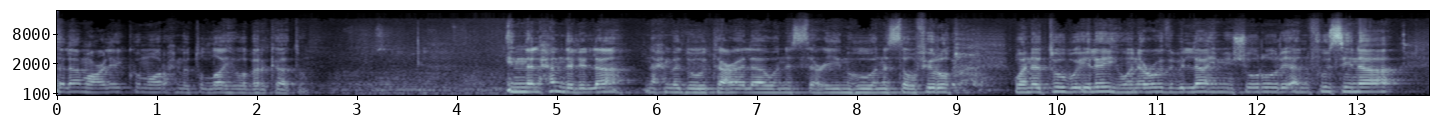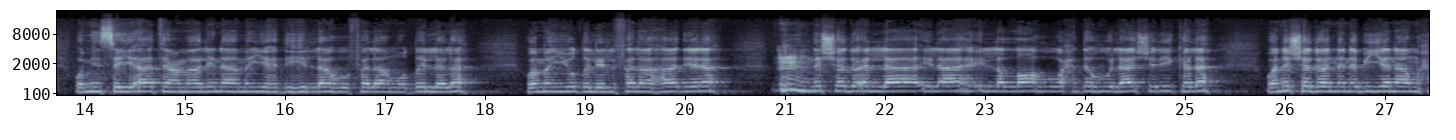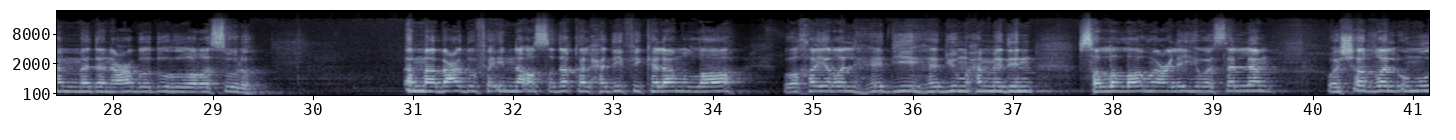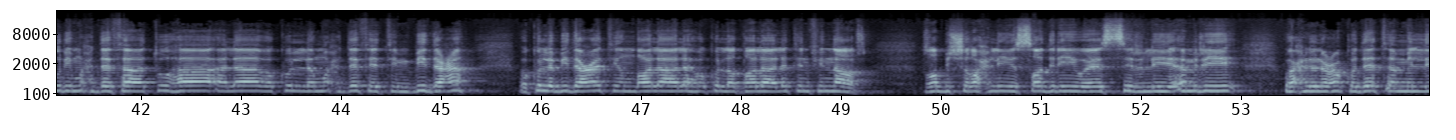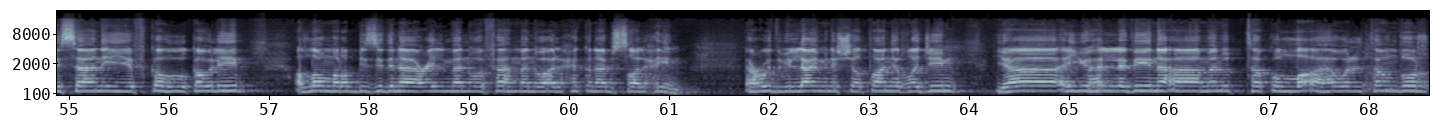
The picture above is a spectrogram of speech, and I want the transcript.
السلام عليكم ورحمة الله وبركاته. إن الحمد لله نحمده تعالى ونستعينه ونستغفره ونتوب إليه ونعوذ بالله من شرور أنفسنا ومن سيئات أعمالنا. من يهده الله فلا مضل له ومن يضلل فلا هادي له. نشهد أن لا إله إلا الله وحده لا شريك له ونشهد أن نبينا محمدا عبده ورسوله. أما بعد فإن أصدق الحديث كلام الله وخير الهدي هدي محمد صلى الله عليه وسلم وشر الأمور محدثاتها ألا وكل محدثة بدعة وكل بدعة ضلالة وكل ضلالة في النار. رب اشرح لي صدري ويسر لي أمري واحلل عقدة من لساني يفقه قولي. اللهم رب زدنا علما وفهما وألحقنا بالصالحين. أعوذ بالله من الشيطان الرجيم. يا أيها الذين آمنوا اتقوا الله ولتنظر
